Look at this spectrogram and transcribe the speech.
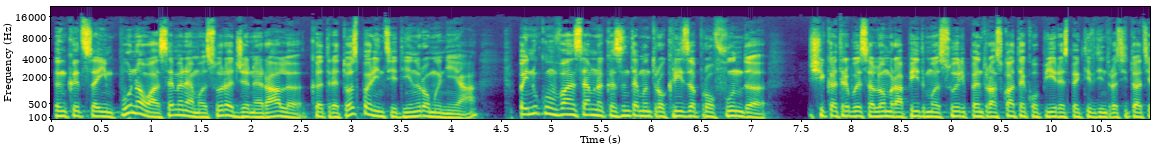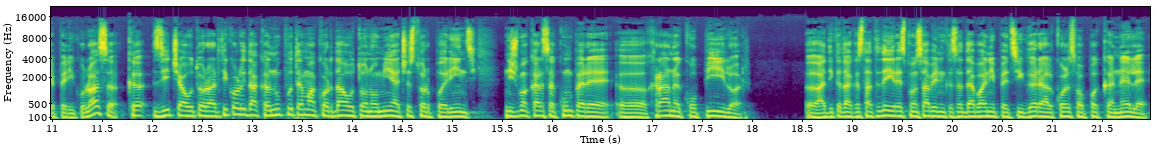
încât să impună o asemenea măsură generală către toți părinții din România, păi nu cumva înseamnă că suntem într-o criză profundă și că trebuie să luăm rapid măsuri pentru a scoate copiii respectiv dintr-o situație periculoasă? Că, zice autorul articolului, dacă nu putem acorda autonomie acestor părinți, nici măcar să cumpere uh, hrană copiilor, uh, adică dacă sunt atât de irresponsabili încât să dea banii pe țigări, alcool sau pe cănele,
